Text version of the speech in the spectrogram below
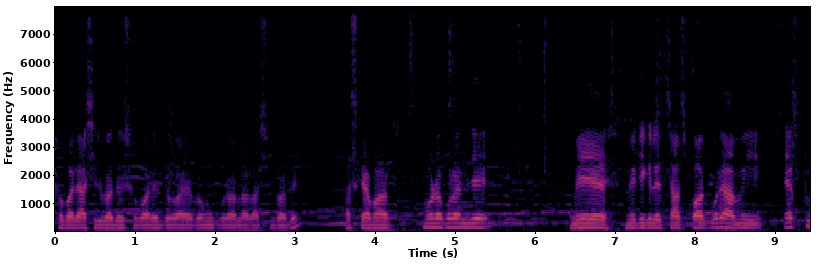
সবার আশীর্বাদে সবার দোয়া এবং উপরওয়ালার আশীর্বাদে। আজকে আমার মনে করেন যে মেয়ে মেডিকেলের চান্স পাওয়ার পরে আমি একটু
